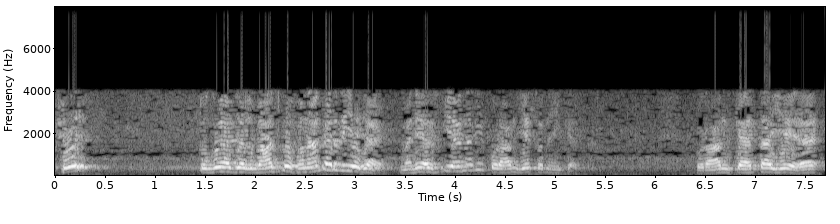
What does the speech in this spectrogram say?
پھر تو گویا جذبات کو فنا کر دیا جائے۔ میں نے عرض کیا نا کہ قرآن یہ تو نہیں کہتا۔ قرآن کہتا یہ ہے۔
